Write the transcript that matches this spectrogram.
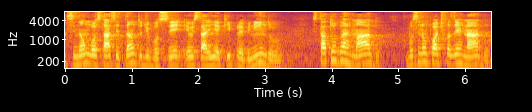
se não gostasse tanto de você, eu estaria aqui prevenindo-o? Está tudo armado. Você não pode fazer nada.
